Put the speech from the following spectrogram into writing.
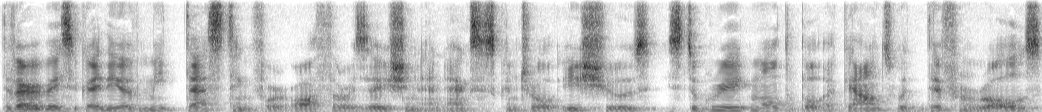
The very basic idea of me testing for authorization and access control issues is to create multiple accounts with different roles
